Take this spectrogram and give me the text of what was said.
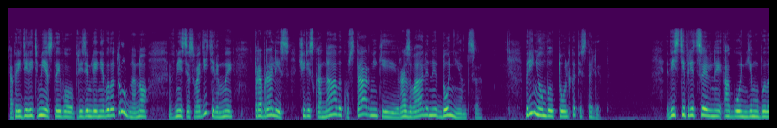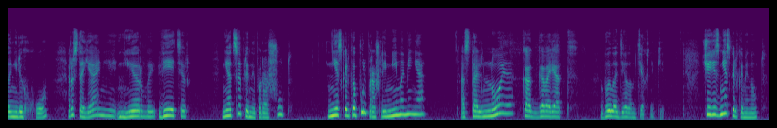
Определить место его приземления было трудно, но вместе с водителем мы пробрались через канавы, кустарники и развалины до немца. При нем был только пистолет. Вести прицельный огонь ему было нелегко. Расстояние, нервы, ветер, неоцепленный парашют. Несколько пуль прошли мимо меня. Остальное, как говорят, было делом техники. Через несколько минут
